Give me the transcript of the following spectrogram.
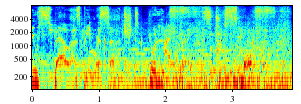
Your spell has been researched. Your library is too small.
